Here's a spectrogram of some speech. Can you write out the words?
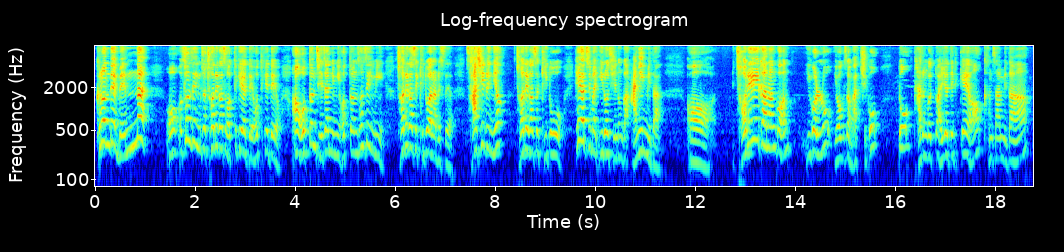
그런데 맨날 어 선생님 저 절에 가서 어떻게 해야 돼요? 어떻게 돼요? 아 어떤 제자님이 어떤 선생님이 절에 가서 기도하라 그랬어요. 사실은요 절에 가서 기도해야지만 이루어지는 거 아닙니다. 어 절에 관한 건 이걸로 여기서 마치고 또 다른 걸또 알려드릴게요. 감사합니다.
